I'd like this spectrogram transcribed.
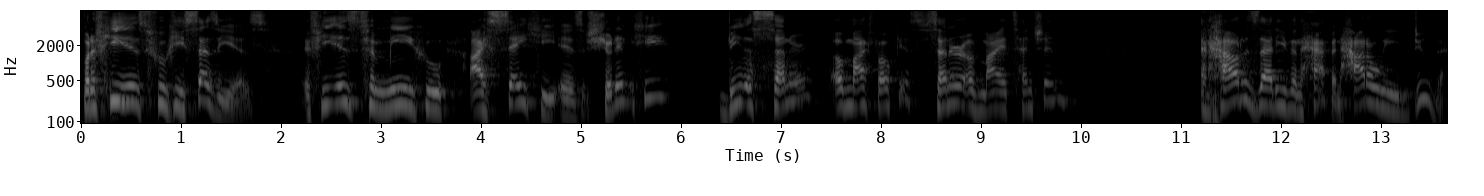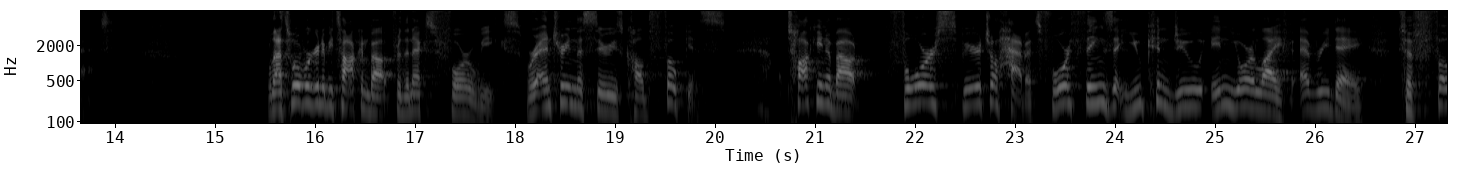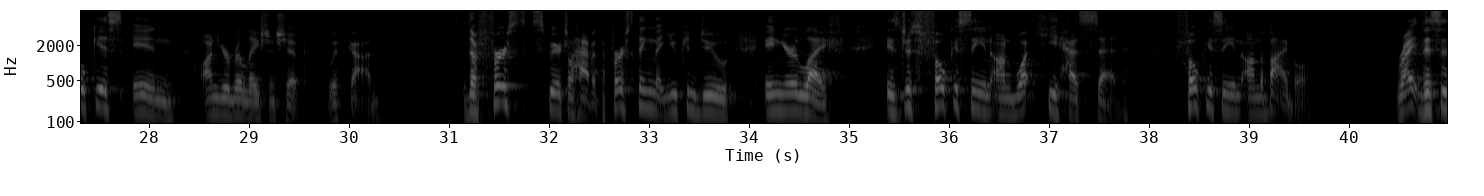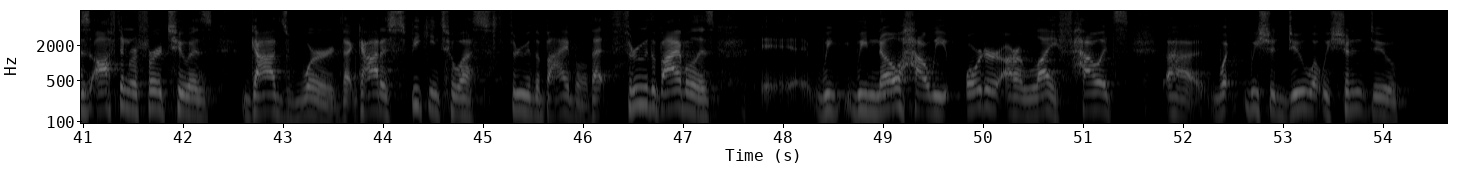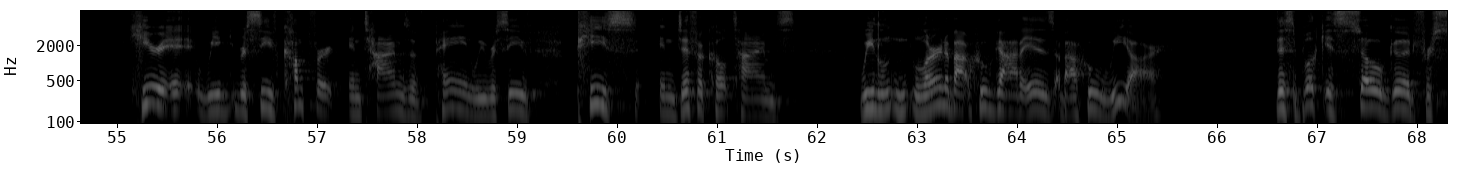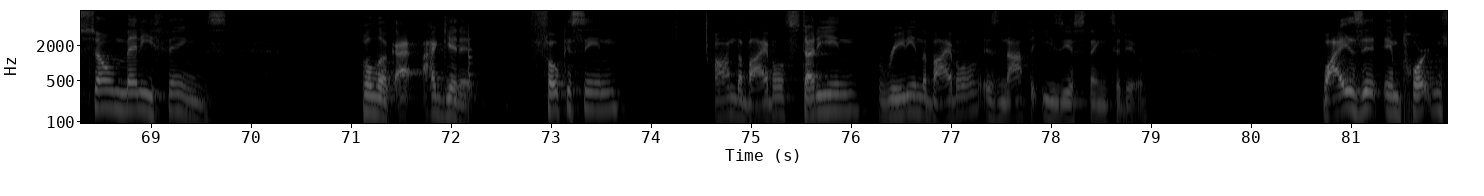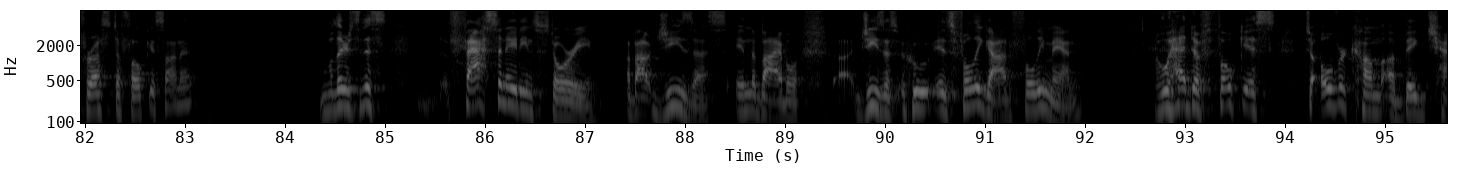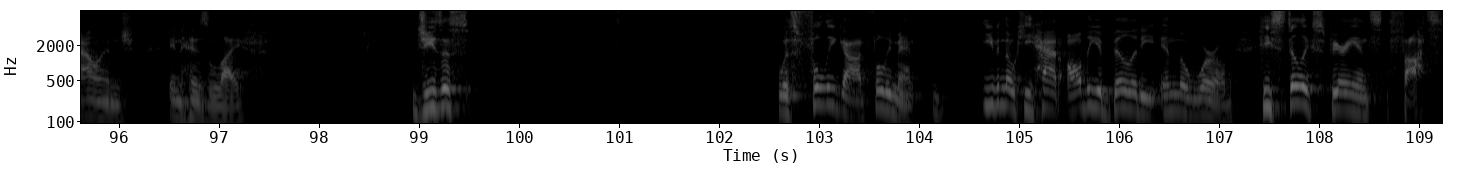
But if he is who he says he is, if he is to me who I say he is, shouldn't he be the center of my focus, center of my attention? And how does that even happen? How do we do that? Well, that's what we're going to be talking about for the next four weeks. We're entering this series called Focus, talking about four spiritual habits, four things that you can do in your life every day to focus in on your relationship with God. The first spiritual habit, the first thing that you can do in your life is just focusing on what He has said, focusing on the Bible right? This is often referred to as God's word, that God is speaking to us through the Bible, that through the Bible is. Eh, we, we know how we order our life, how it's uh, what we should do, what we shouldn't do. Here, it, we receive comfort in times of pain. We receive peace in difficult times. We l- learn about who God is, about who we are. This book is so good for so many things. But look, I, I get it. Focusing on the Bible, studying, reading the Bible is not the easiest thing to do. Why is it important for us to focus on it? Well, there's this fascinating story about Jesus in the Bible. Uh, Jesus, who is fully God, fully man, who had to focus to overcome a big challenge in his life. Jesus was fully God, fully man, even though he had all the ability in the world, he still experienced thoughts,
